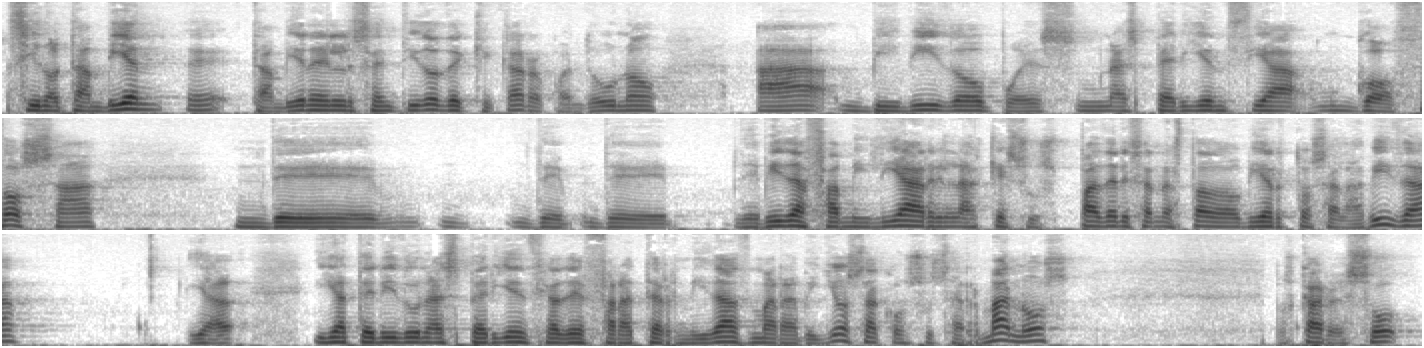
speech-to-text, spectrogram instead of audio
Sino también, eh, también en el sentido de que, claro, cuando uno ha vivido pues una experiencia gozosa de, de, vida familiar en la que sus padres han estado abiertos a la vida y ha, y ha tenido una experiencia de fraternidad maravillosa con sus hermanos, pues claro, eso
